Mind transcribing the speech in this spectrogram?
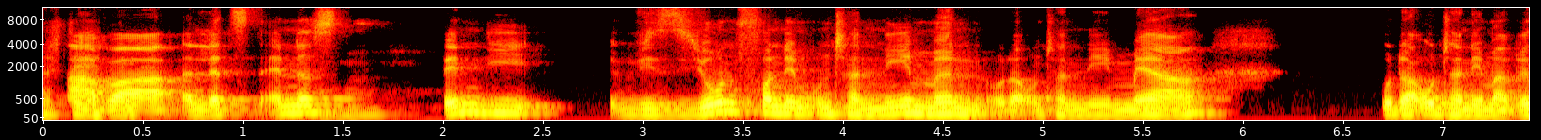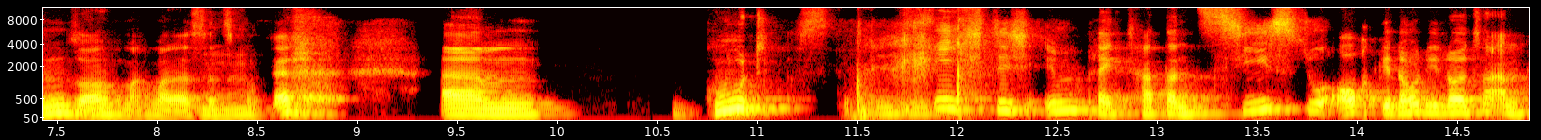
Aber letzten Endes, wenn die Vision von dem Unternehmen oder Unternehmer oder Unternehmerin, so machen wir das jetzt mhm. komplett, ähm, gut richtig Impact hat, dann ziehst du auch genau die Leute an.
